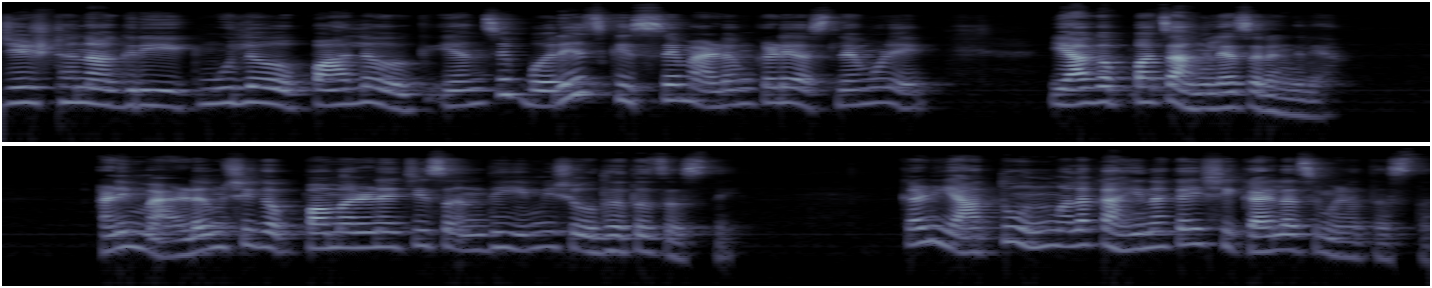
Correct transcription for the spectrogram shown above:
ज्येष्ठ नागरिक मुलं पालक यांचे बरेच किस्से मॅडमकडे असल्यामुळे या गप्पा चांगल्याच रंगल्या. आणि मॅडमशी गप्पा मारण्याची संधी मी शोधतच असते. कारण यातून मला काही ना काही शिकायलाच मिळत असतं.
